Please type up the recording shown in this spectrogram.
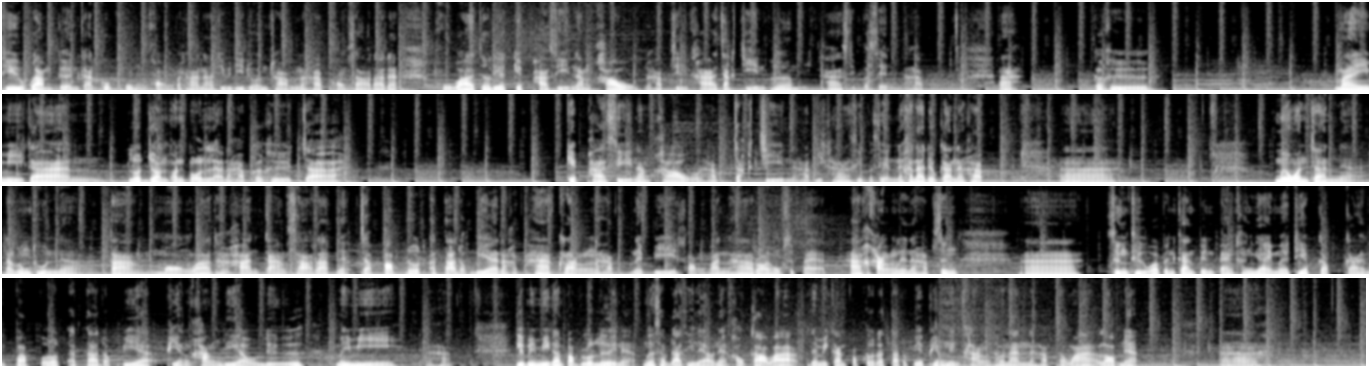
ที่ลุกลามเกินการควบคุมของประธานาธิบดีโดนัลด์ทรัมป์นะครับของสหรัฐน่ะขู่ว่าจะเรียกเก็บภาษีนำเข้านะครับสินค้าจากจีนเพิ่มอีก 50%นะครับอะก็คือ ไม่มีการลดหย่อนผ่อนปลนแล้วนะครับ ก็คือจะ เก็บภาษีนำเข้านะครับจากจีนนะครับอีก 50%ในขณะเดียวกันนะครับเมื่อวันจันทร์เนี่ยนักลงทุนเนี่ยต่างมองว่าธนาคารกลางสหรัฐเนี่ยจะปรับลดอัตราดอกเบี้ยนะครับ 5 ครั้งนะครับในปี 2568 5 ครั้งเลยนะครับ ซึ่งซึ่งถือว่าเป็นการเปลี่ยนแปลงครั้งใหญ่เมื่อเทียบกับการปรับลดอัตราดอกเบี้ย เพียงครั้งเดียวหรือไม่มีนะครับ หรือไม่มีการปรับลดเลยเนี่ยเมื่อสัปดาห์ที่แล้วเนี่ยเขากล่าวว่าจะมีการปรับลดอัตราดอกเบี้ยเพียงหนึ่งครั้งเท่านั้นนะครับแต่ว่ารอบเนี้ย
